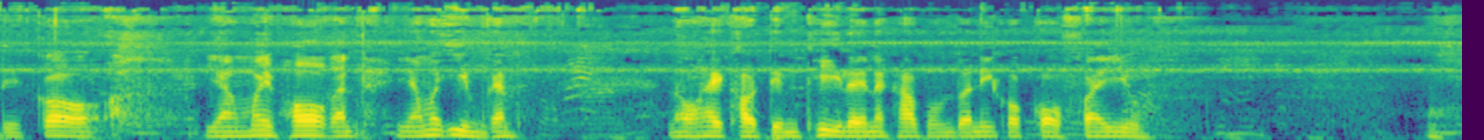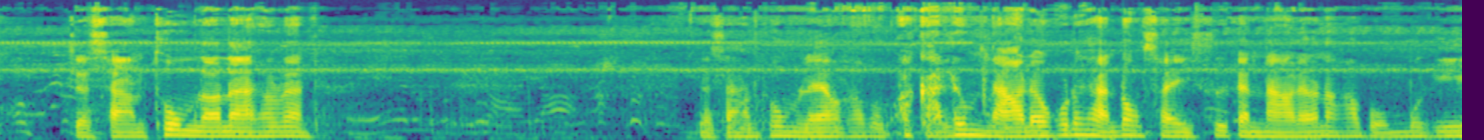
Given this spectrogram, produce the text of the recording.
เด็กๆก็ยังไม่พอกัน ยังไม่อิ่มกัน เราให้เขาเต็มที่เลยนะครับ ผมตอนนี้ก็ก่อไฟอยู่ จะสามทุ่มแล้วนะทุกท่านจะสามทุ่มแล้วครับผมอากาศเริ่มหนาวแล้วคุณทหารต้องใส่เสื้อกันหนาวแล้วนะครับ ผมเมื่อกี้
